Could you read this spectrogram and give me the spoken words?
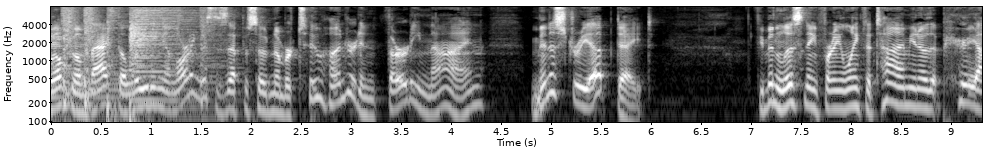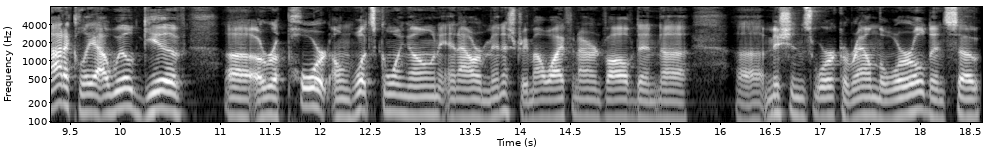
Welcome back to Leading and Learning. This is episode number 239 Ministry Update. If you've been listening for any length of time, you know that periodically I will give uh, a report on what's going on in our ministry. My wife and I are involved in uh, uh, missions work around the world, and so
